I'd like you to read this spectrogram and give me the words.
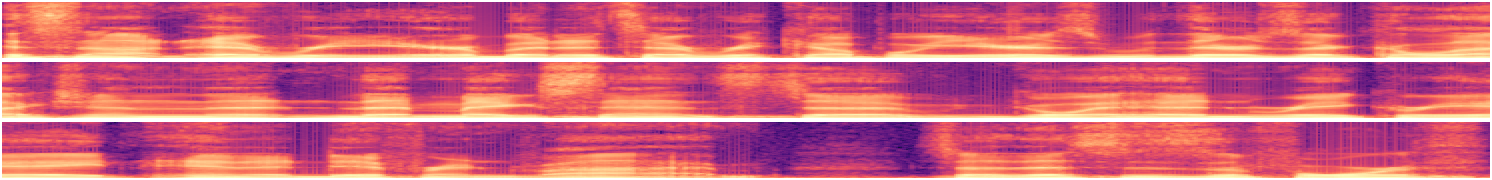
it's not every year, but it's every couple years. There's a collection that, that makes sense to go ahead and recreate in a different vibe. So this is the fourth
